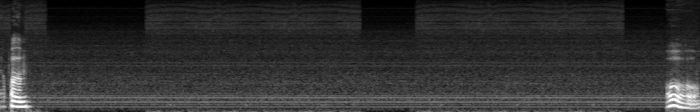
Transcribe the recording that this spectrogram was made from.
Yapalım. Oo.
